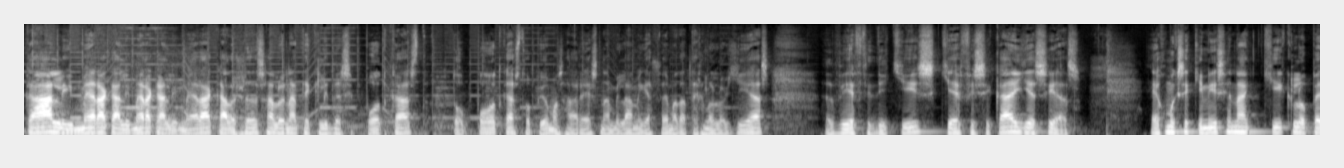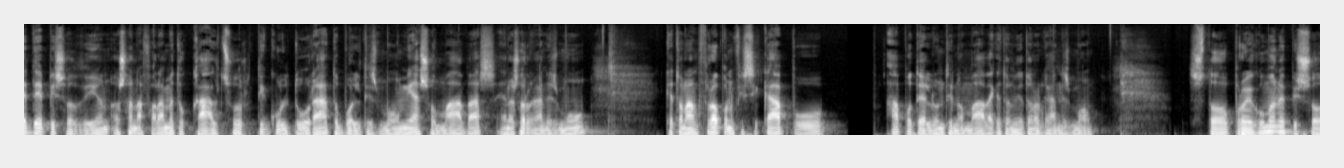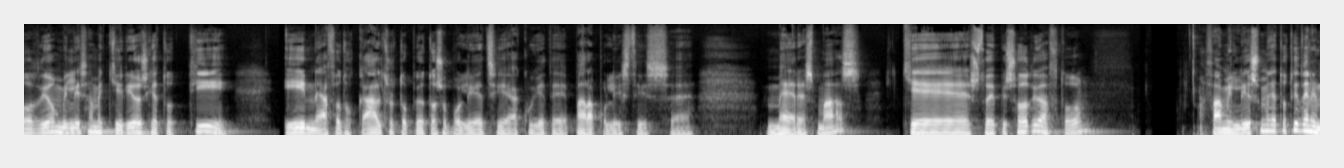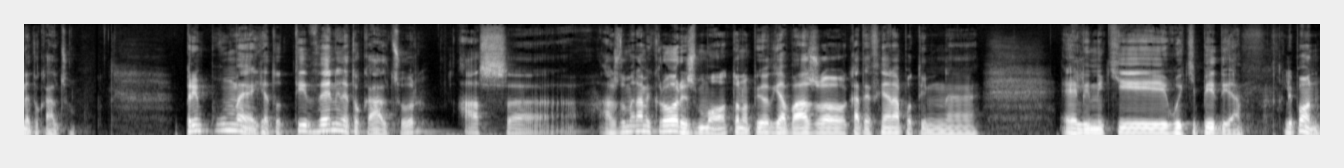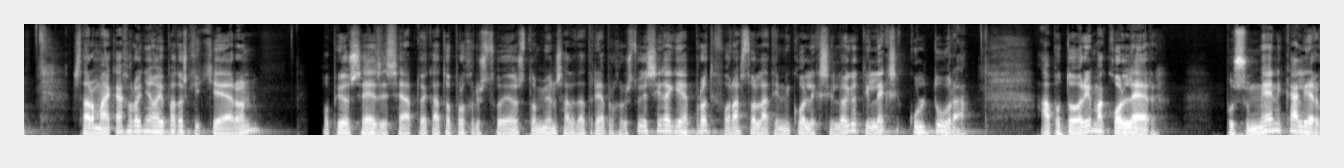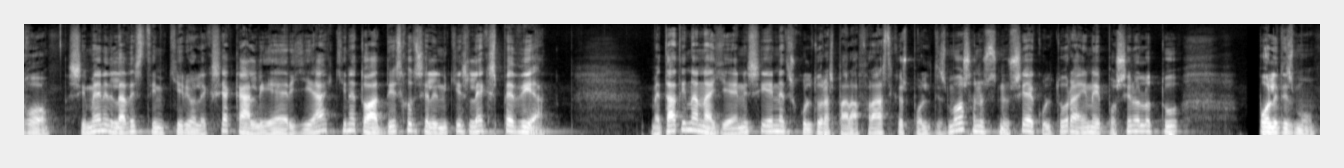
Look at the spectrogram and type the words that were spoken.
Καλημέρα, καλημέρα, καλημέρα. Καλώς ήρθατε σε άλλο ένα Tech Leadership Podcast. Το podcast το οποίο μας αρέσει να μιλάμε για θέματα τεχνολογίας, διευθυντικής και φυσικά ηγεσίας. Έχουμε ξεκινήσει ένα κύκλο 5 επεισοδίων όσον αφορά με το culture, την κουλτούρα, τον πολιτισμό μιας ομάδας, ενός οργανισμού και των ανθρώπων φυσικά που αποτελούν την ομάδα και τον ίδιο τον οργανισμό. Στο προηγούμενο επεισόδιο μιλήσαμε κυρίως για το τι είναι αυτό το culture το οποίο τόσο πολύ έτσι ακούγεται πάρα πολύ στις ε, μέρες μας και στο επεισόδιο αυτό θα μιλήσουμε για το τι δεν είναι το culture. Πριν πούμε για το τι δεν είναι το culture, ας, ε, ας δούμε ένα μικρό ορισμό τον οποίο διαβάζω κατευθείαν από την ε, ελληνική Wikipedia. Λοιπόν, στα ρωμαϊκά χρόνια ο Ήπατος Κικέρον ο οποίος έζησε από το 100 π.Χ. έως το 43 π.Χ., εισήγαγε για πρώτη φορά στο λατινικό λεξιλόγιο τη λέξη κουλτούρα. Από το ρήμα κολέρ, που σημαίνει καλλιεργό. Σημαίνει δηλαδή στην κυριολεξία καλλιέργεια και είναι το αντίστοιχο της ελληνικής λέξης παιδεία. Μετά την αναγέννηση, η έννοια της κουλτούρας παραφράστηκε ως πολιτισμός, ενώ στην ουσία η κουλτούρα είναι υποσύνολο του πολιτισμού.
